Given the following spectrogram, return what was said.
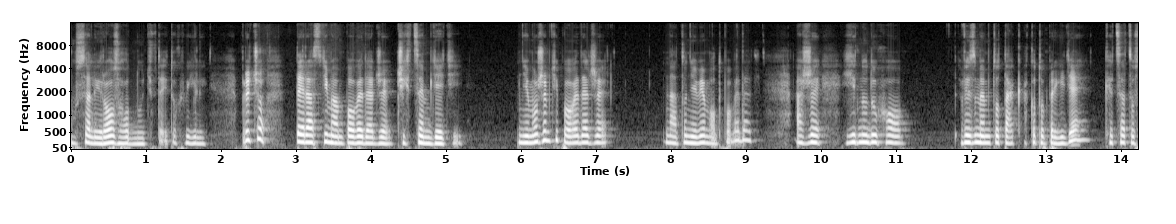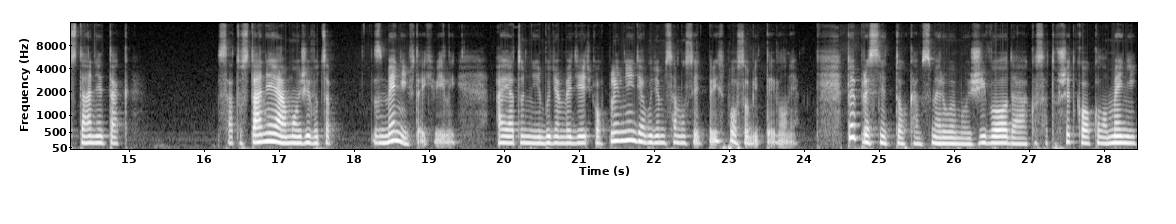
museli rozhodnúť v tejto chvíli? Prečo teraz ti mám povedať, že či chcem deti? Nemôžem ti povedať, že na to neviem odpovedať? a že jednoducho vezmem to tak, ako to príde. Keď sa to stane, tak sa to stane a môj život sa zmení v tej chvíli. A ja to nebudem vedieť ovplyvniť a budem sa musieť prispôsobiť tej vlne. To je presne to, kam smeruje môj život a ako sa to všetko okolo mení.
